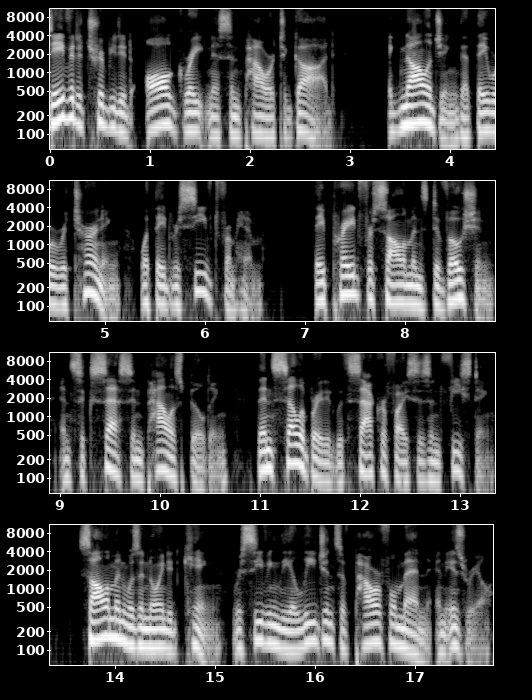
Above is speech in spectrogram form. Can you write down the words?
David attributed all greatness and power to God, acknowledging that they were returning what they'd received from him. They prayed for Solomon's devotion and success in palace building, then celebrated with sacrifices and feasting. Solomon was anointed king, receiving the allegiance of powerful men and Israel.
